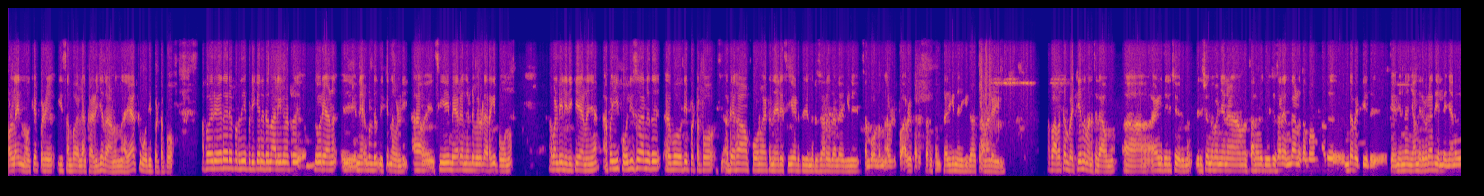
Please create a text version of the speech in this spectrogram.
ഓൺലൈൻ നോക്കിയപ്പോൾ ഈ സംഭവം എല്ലാം കഴിഞ്ഞതാണെന്ന് അയാൾക്ക് ബോധ്യപ്പെട്ടപ്പോൾ അപ്പോൾ ഒരു ഏതൊരു പ്രതിയെ പിടിക്കാനായിട്ട് നാല് കിലോമീറ്റർ ദൂരെയാണ് എന്നെ കൊണ്ട് നിൽക്കുന്ന വണ്ടി. സി ഐ വേറെ രണ്ട് പേരോട് ഇറങ്ങി പോകുന്നു. വണ്ടിയിൽ ഇരിക്കുകയാണ് ഞാൻ. അപ്പൊ ഈ പോലീസുകാരൻ ഇത് ബോധ്യപ്പെട്ടപ്പോ അദ്ദേഹം ആ ഫോണുമായിട്ട് നേരെ സി എടുത്ത് ചെന്നിട്ട് സാർ ഇതാണ്ട് ഇങ്ങനെ സംഭവം ഉണ്ടെന്ന് അവർ അവർ പരസ്പരം സംസാരിക്കുന്ന എനിക്ക് കാണാൻ കഴിയുന്നു. അപ്പൊ അബദ്ധം പറ്റിയെന്ന് മനസ്സിലാവുന്നു. അയാൾ തിരിച്ചു വരുന്നു. തിരിച്ചു വന്നപ്പോൾ ഞാൻ സാറിനോട് ചോദിച്ചു സാർ എന്താണ് സംഭവം? അത് എന്താ പറ്റിയത്? എന്നെ ഞാൻ നിരപരാധിയല്ലേ? ഞാനത്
